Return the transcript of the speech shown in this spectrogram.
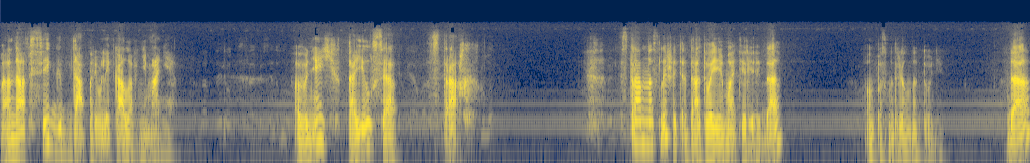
Она всегда привлекала внимание. В ней таился страх. Странно слышать это о твоей матери, да? Он посмотрел на Тони. «Да?»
